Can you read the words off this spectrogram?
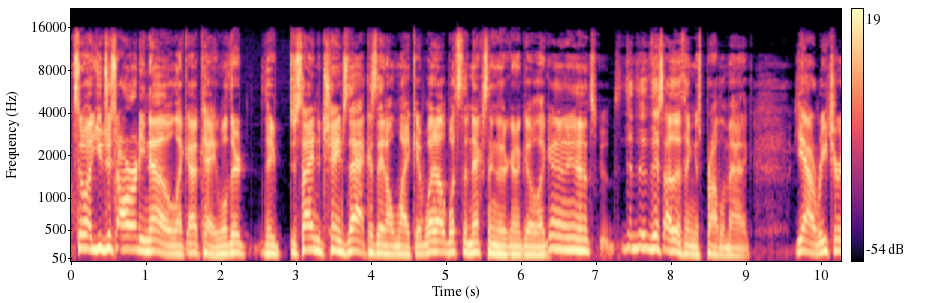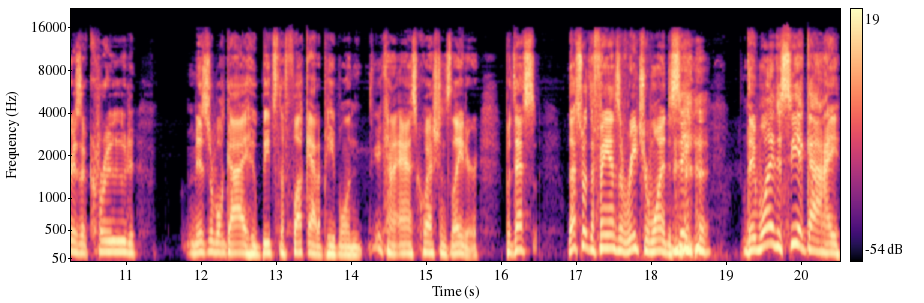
so uh, you just already know, like, okay, well, they're they deciding to change that because they don't like it. What else, What's the next thing that they're going to go like? Eh, yeah, it's good. Th- th- this other thing is problematic. Yeah, Reacher is a crude, miserable guy who beats the fuck out of people and kind of asks questions later. But that's that's what the fans of Reacher wanted to see. they wanted to see a guy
